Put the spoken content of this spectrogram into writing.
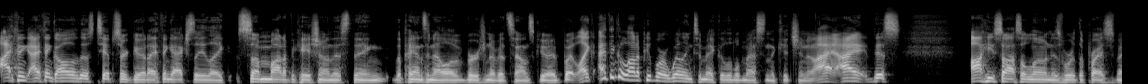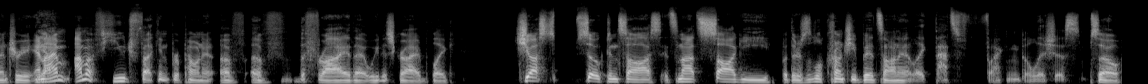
I think I think all of those tips are good. I think actually like some modification on this thing, the panzanella version of it sounds good, but like I think a lot of people are willing to make a little mess in the kitchen. And I, I this ají sauce alone is worth the price of entry. And Yeah. I'm I'm a huge fucking proponent of of the fry that we described, like just soaked in sauce. It's not soggy, but there's little crunchy bits on it. Like that's fucking delicious. So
